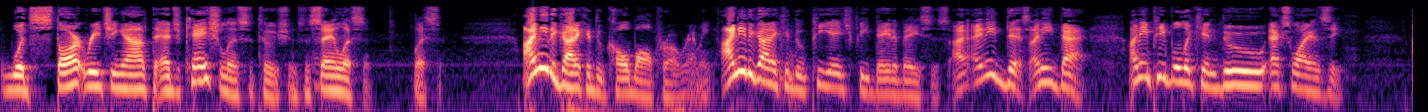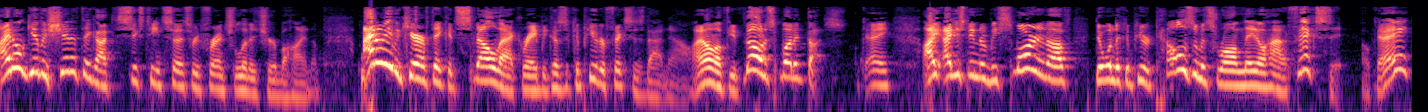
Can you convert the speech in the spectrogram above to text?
would start reaching out to educational institutions and saying, listen, listen, I need a guy that can do COBOL programming. I need a guy that can do PHP databases. I, I need this. I need that. I need people that can do X, Y, and Z. I don't give a shit if they got 16th century French literature behind them. I don't even care if they could spell that great because the computer fixes that now. I don't know if you've noticed, but it does. Okay? I, I just need them to be smart enough that when the computer tells them it's wrong, they know how to fix it. Okay?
